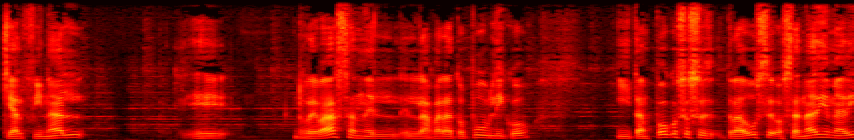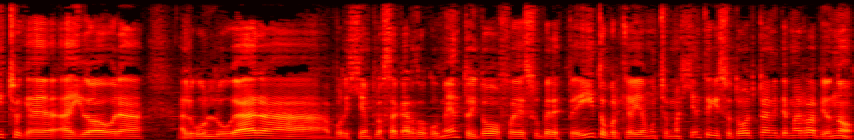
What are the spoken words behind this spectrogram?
que al final eh, rebasan el, aparato público y tampoco eso se traduce, o sea, nadie me ha dicho que ha, ido ahora a algún lugar a, por ejemplo, a sacar documentos y todo fue súper expedito porque había mucha más gente que hizo todo el trámite más rápido. No,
